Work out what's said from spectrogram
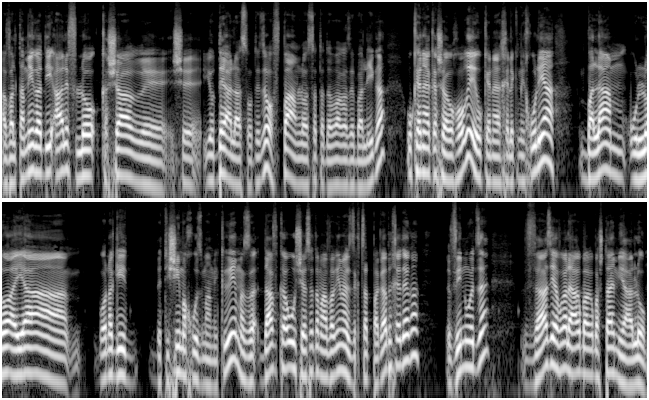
אבל תמיר עדי א' לא קשר אה, שיודע לעשות את זה, הוא אף פעם לא עשה את הדבר הזה בליגה. הוא כן היה קשר אחורי, הוא כן היה חלק מחוליה. בלם הוא לא היה, בוא נגיד, ב-90% מהמקרים, אז דווקא הוא שיעשה את המעברים האלה, זה קצת פגע בחדרה, הבינו את זה, ואז היא עברה ל-442 יהלום,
